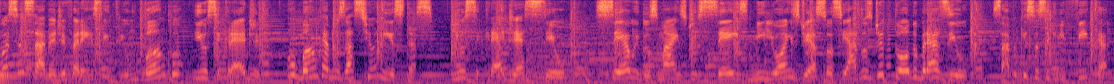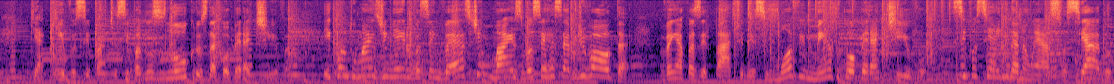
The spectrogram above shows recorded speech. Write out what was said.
Você sabe a diferença entre um banco e o Sicredi? O banco é dos acionistas e o Sicredi é seu. Seu e dos mais de 6 mil milhões de associados de todo o Brasil. Sabe o que isso significa? Que aqui você participa dos lucros da cooperativa. E quanto mais dinheiro você investe, mais você recebe de volta. Venha fazer parte desse movimento cooperativo. Se você ainda não é associado,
